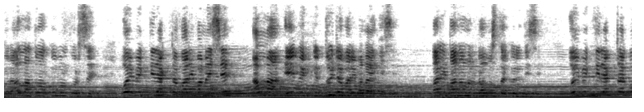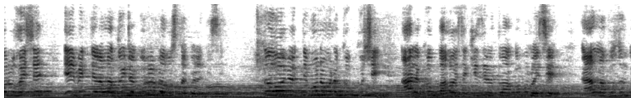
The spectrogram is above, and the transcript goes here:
করে, আল্লাহ দোয়া কবুল করছে। ওই ব্যক্তির একটা বাড়ি বানাইছে, আল্লাহ এই ব্যক্তির দুইটা বাড়ি বানাই দিছে। বাড়ি বানানোর ব্যবস্থা করে দিছে। ওই ব্যক্তির একটা গরু হয়েছে, এই ব্যক্তির আল্লাহ দুইটা গরুর ব্যবস্থা করে দিছে। তো ওই ব্যক্তি মনে মনে খুব খুশি। আরে খুব ভালো হয়েছে কবুল হয়েছে। আল্লাহ বুজুর্গ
